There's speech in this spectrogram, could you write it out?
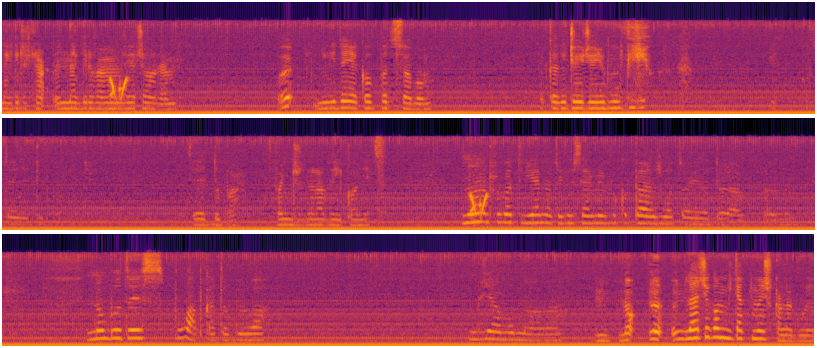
Nagrywa, nagrywamy wieczorem. E, nigdy nie kop pod sobą. Tak jak JJ mówi. Dupa. Wpłyniesz do lawy i koniec. No na przykład ja na takim serwie wykopałem złoto i oddałem. No bo to jest pułapka to była. Wziąłem od nowa. Mm, No, no, dlaczego mi tak myszka laguje?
